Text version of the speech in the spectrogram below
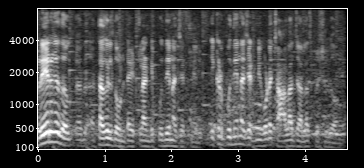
రేరుగా తగు- తగులుతూ ఉంటాయి ఇట్లాంటి పుదీనా చట్నీలు. ఇక్కడ పుదీనా చట్నీ కూడా చాలా చాలా స్పెషల్గా ఉంది.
